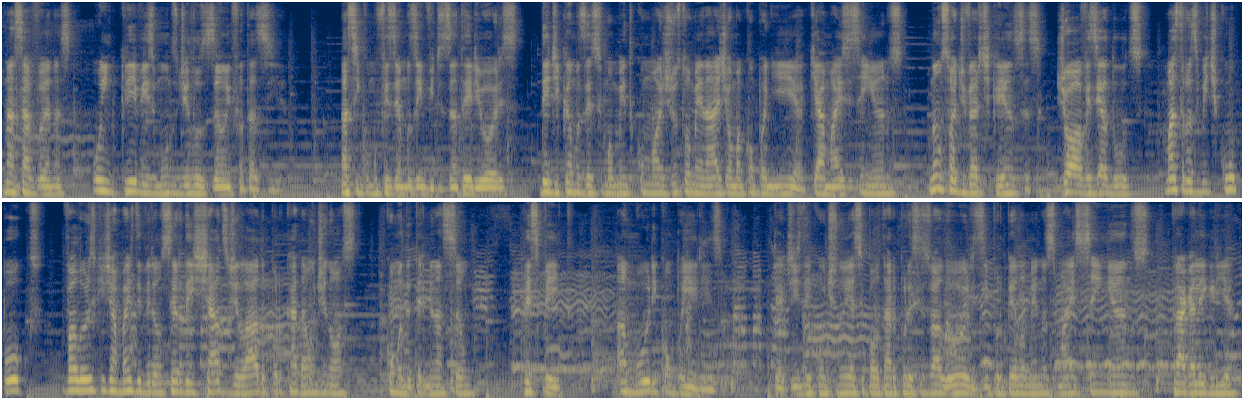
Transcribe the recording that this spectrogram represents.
nas savanas ou incríveis mundos de ilusão e fantasia. Assim como fizemos em vídeos anteriores, dedicamos esse momento como uma justa homenagem a uma companhia que há mais de 100 anos não só diverte crianças, jovens e adultos, mas transmite como poucos valores que jamais deverão ser deixados de lado por cada um de nós, como determinação, respeito, amor e companheirismo. Que a Disney continue a se pautar por esses valores e por pelo menos mais 100 anos traga alegria,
